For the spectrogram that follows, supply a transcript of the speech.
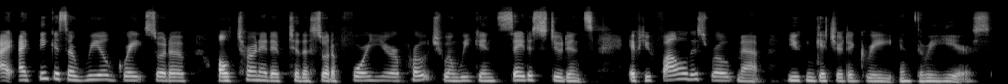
I, I think it's a real great sort of alternative to the sort of four year approach when we can say to students, if you follow this roadmap, you can get your degree in three years.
